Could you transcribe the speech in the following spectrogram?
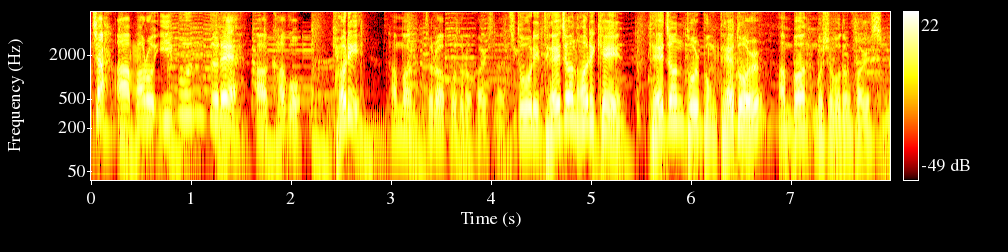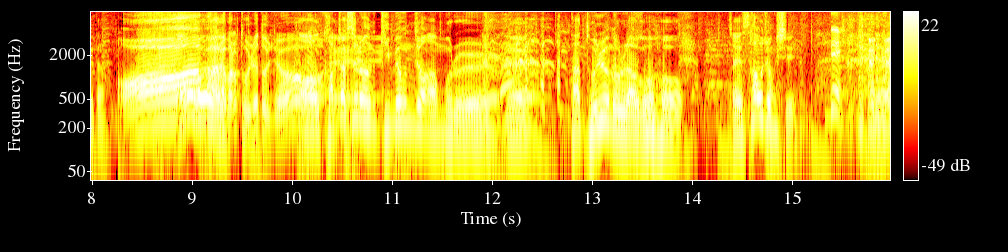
자, 아, 바로 이분들의 아, 각오, 결의 한번 들어보도록 하겠습니다. 또 우리 대전 허리케인, 대전 돌풍 대돌 한번 모셔보도록 하겠습니다. 어, 어, 바로 바로 돌려 돌려. 어, 갑작스러운 네. 김영정 안무를 네, 다 돌려 놓으려고. 자, 사우정 씨. 네. 네.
